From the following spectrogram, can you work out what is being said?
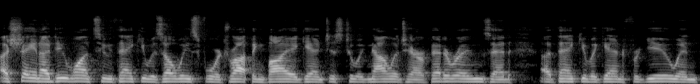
uh, Shane, I do want to thank you as always for dropping by again just to acknowledge our veterans. And uh, thank you again for you and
